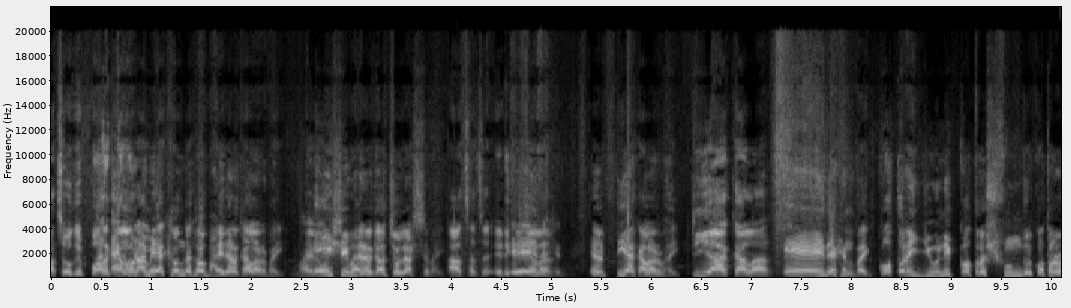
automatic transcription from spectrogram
আচ্ছা ওকে পরের এখন আমি এখন দেখো ভাইরাল কালার ভাই? এই সেই ভাইরাল কালার চলে আসছে ভাই। আচ্ছা আচ্ছা এটা কি কালার দেখেন এটা টিয়া কালার ভাই। টিয়া কালার। এই দেখেন ভাই কতটা ইউনিক কতটা সুন্দর কতটা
